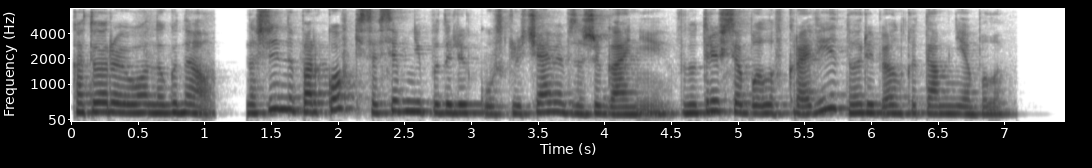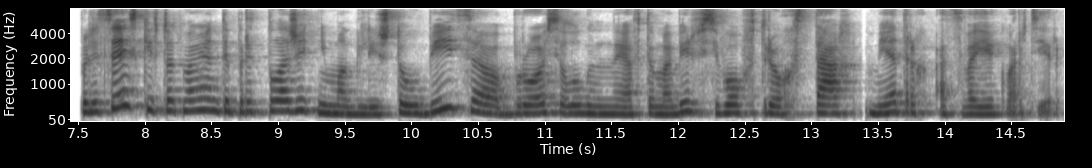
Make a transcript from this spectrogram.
которую он угнал, нашли на парковке совсем неподалеку, с ключами в зажигании. Внутри все было в крови, но ребенка там не было. Полицейские в тот момент и предположить не могли, что убийца бросил угнанный автомобиль всего в 300 метрах от своей квартиры.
